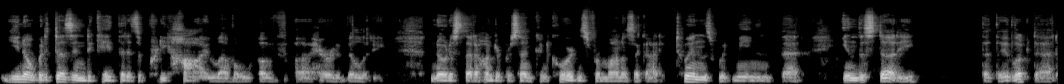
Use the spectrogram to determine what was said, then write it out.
you know, but it does indicate that it's a pretty high level of uh, heritability. Notice that 100% concordance for monozygotic twins would mean that in the study, that they looked at,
